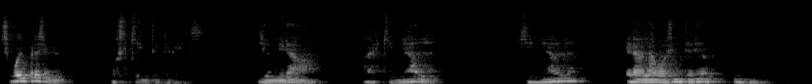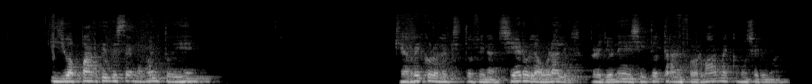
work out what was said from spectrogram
Eso fue impresionante. ¿Vos quién te crees? Y yo miraba, a ver, ¿quién me habla? ¿Quién me habla? Era la voz interior. Y yo a partir de este momento dije, qué rico los éxitos financieros, laborales, pero yo necesito transformarme como ser humano.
